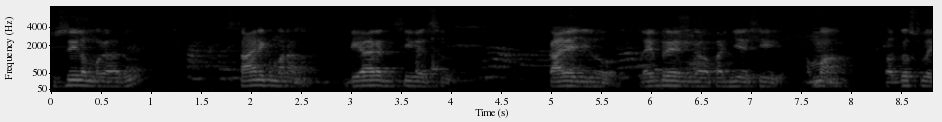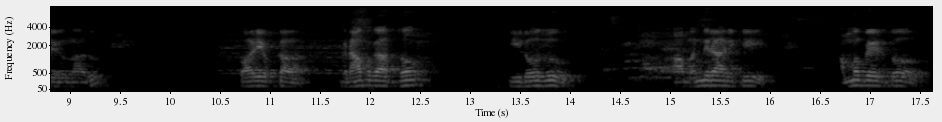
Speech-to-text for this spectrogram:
సుశీలమ్మ గారు స్థానిక మన డిఆర్ఎన్సిఎస్ కాలేజీలో లైబ్రరీగా పనిచేసి అమ్మ స్వర్గస్థులై ఉన్నారు. వారి యొక్క జ్ఞాపకార్థం ఈరోజు ఆ మందిరానికి అమ్మ పేరుతో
